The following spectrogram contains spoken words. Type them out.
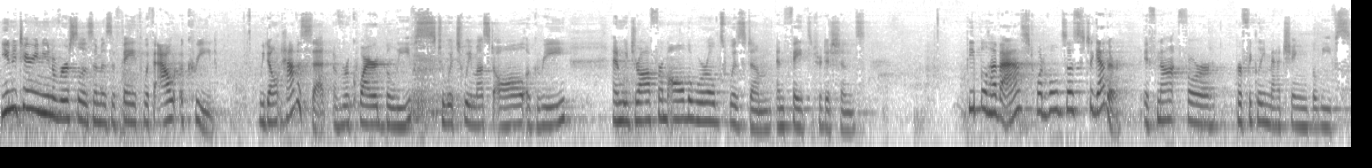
Unitarian Universalism is a faith without a creed. We don't have a set of required beliefs to which we must all agree, and we draw from all the world's wisdom and faith traditions. People have asked what holds us together, if not for perfectly matching beliefs.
